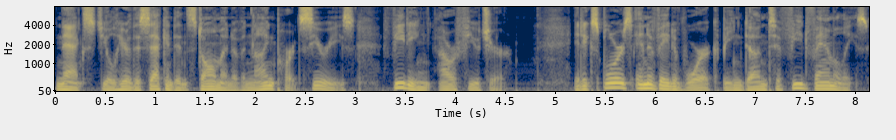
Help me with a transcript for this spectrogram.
Next, you'll hear the second installment of a nine part series, Feeding Our Future. It explores innovative work being done to feed families,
